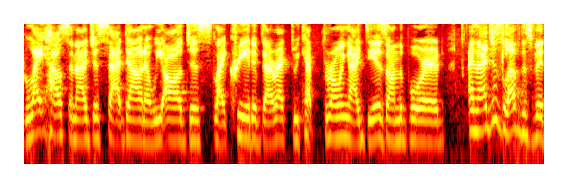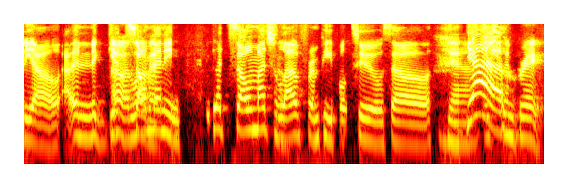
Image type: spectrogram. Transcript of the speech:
Lighthouse and I just sat down and we all just like creative direct. We kept throwing ideas on the board and I just love this video, and it gets oh, so many. It. it gets so much love from people too. So yeah, yeah, it's been great.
